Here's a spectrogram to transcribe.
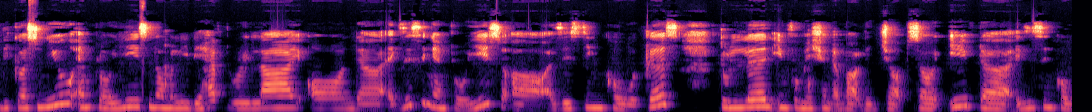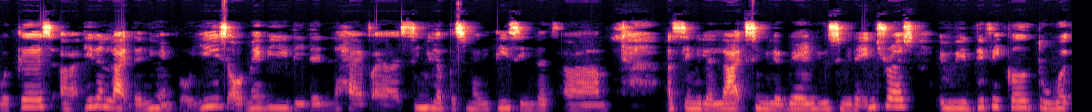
because new employees normally they have to rely on the existing employees or uh, existing co-workers to learn information about the job. So if the existing co-workers uh, didn't like the new employees or maybe they didn't have a similar personality similar um, a similar like similar values similar interests it will be difficult to work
